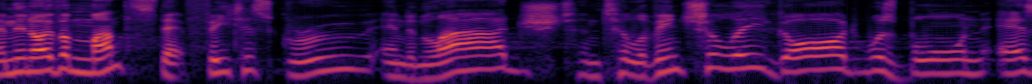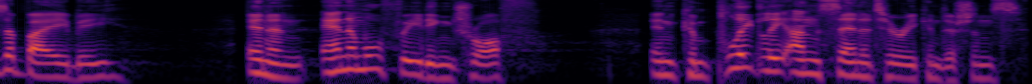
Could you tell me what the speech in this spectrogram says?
And then over months, that fetus grew and enlarged until eventually God was born as a baby in an animal feeding trough in completely unsanitary conditions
